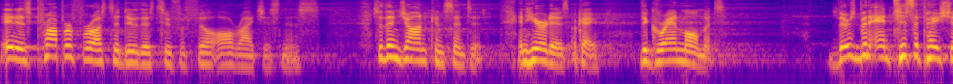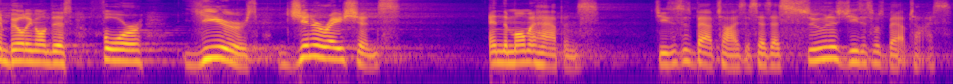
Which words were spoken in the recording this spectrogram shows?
It is proper for us to do this to fulfill all righteousness. So then John consented. And here it is. Okay, the grand moment. There's been anticipation building on this for years, generations. And the moment happens. Jesus is baptized. It says, as soon as Jesus was baptized,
